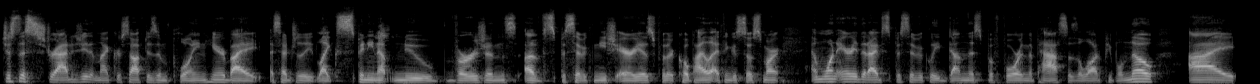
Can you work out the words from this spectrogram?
just the strategy that Microsoft is employing here by essentially like spinning up new versions of specific niche areas for their Copilot, I think is so smart. And one area that I've specifically done this before in the past, as a lot of people know, I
